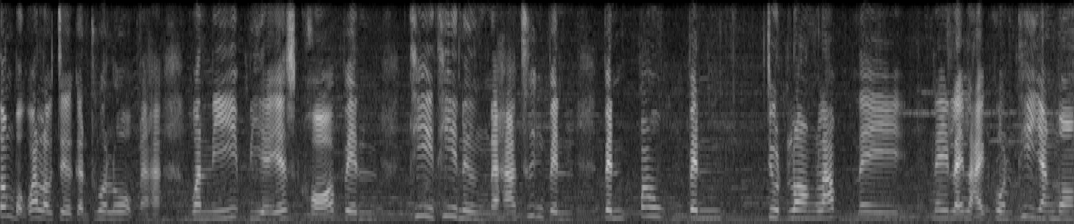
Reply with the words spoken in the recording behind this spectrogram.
ต้องบอกว่าเราเจอกันทั่วโลกนะคะวันนี้ BIS ขอเป็นที่ที่หนึ่งนะคะซึ่งเป็นเป็นเป้าเป็นจุดรองรับใน ในหลายๆ คนที่ยังมอง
